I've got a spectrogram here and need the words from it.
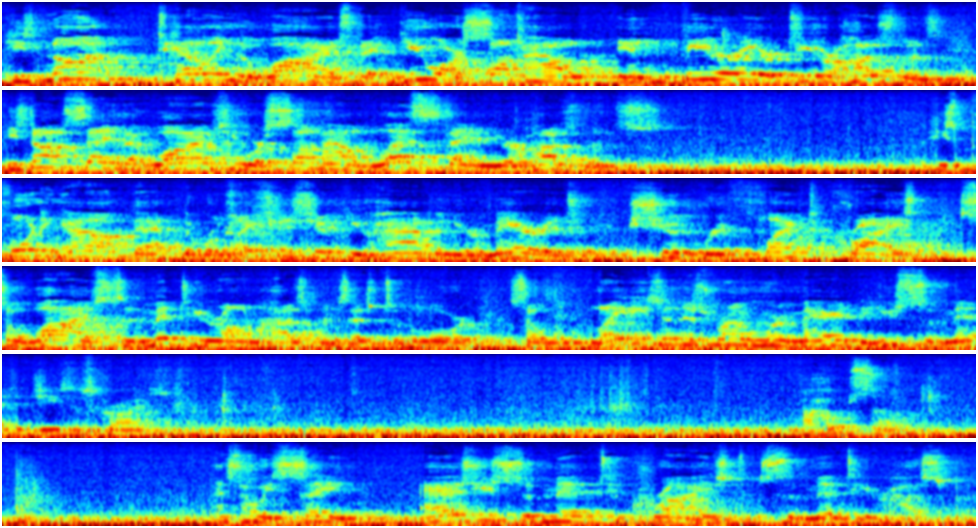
he's not telling the wives that you are somehow inferior to your husbands. He's not saying that, wives, you are somehow less than your husbands. He's pointing out that the relationship you have in your marriage should reflect Christ. So, wives, submit to your own husbands as to the Lord. So, ladies in this room who are married, do you submit to Jesus Christ? I hope so. And so he's saying, as you submit to Christ, submit to your husband.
